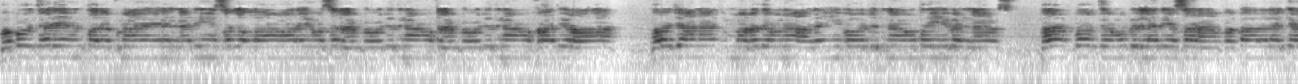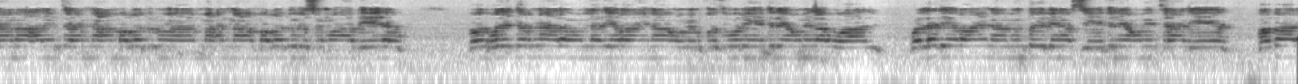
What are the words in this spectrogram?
وقلت لي انطلق معي إلى النبي صلى الله عليه وسلم فوجدناه فوجدناه خادرا. فرجعنا ثم غدونا عليه فوجدناه طيب النفس فأخبرته بالذي صنع فقال لك أما علمت أن عم الرجل أن عم الرجل اسم أبيه؟ وذكرنا له الذي رأيناه من قثوره في اليوم الأول والذي رأينا من طيب نفسه في اليوم الثاني. فقال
